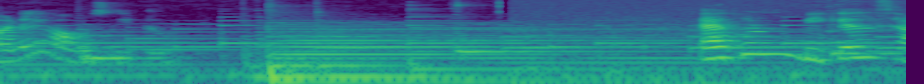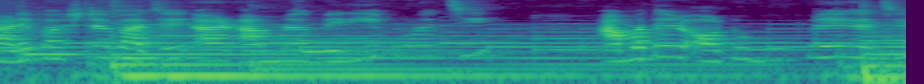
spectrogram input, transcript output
ওয়ানে অবস্থিত। এখন বিকেল সাড়ে পাঁচটা বাজে আর আমরা বেরিয়ে পড়েছি। আমাদের অটো বুক হয়ে গেছে।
